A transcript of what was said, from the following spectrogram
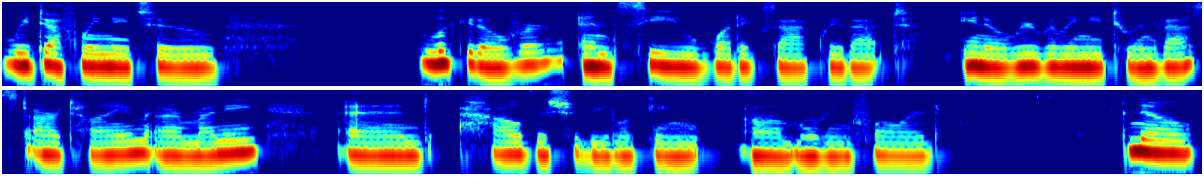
we definitely need to look it over and see what exactly that you know we really need to invest our time our money and how this should be looking um, moving forward. Now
